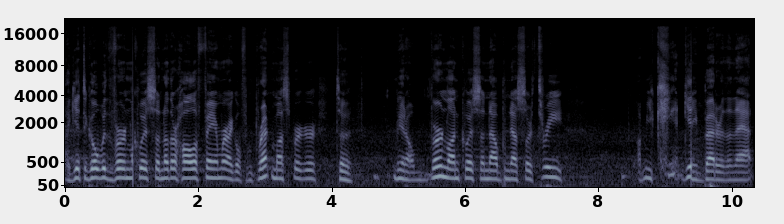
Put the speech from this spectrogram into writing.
I get to go with Verne Lundquist, another Hall of Famer. I go from Brent Musburger to, you know, Verne Lundquist and now Nessler. Three. I mean, you can't get any better than that.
